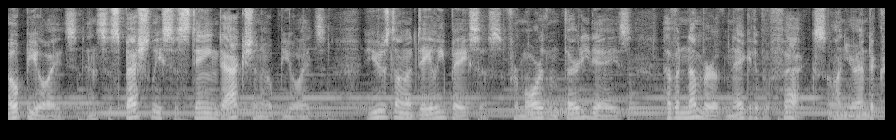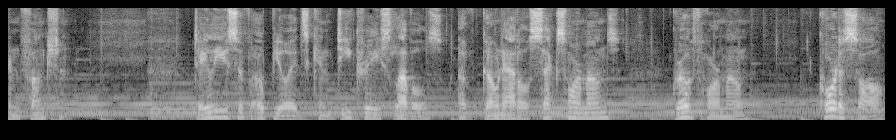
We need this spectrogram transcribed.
Opioids, and especially sustained action opioids, used on a daily basis for more than 30 days, have a number of negative effects on your endocrine function. Daily use of opioids can decrease levels of gonadal sex hormones, growth hormone, cortisol,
